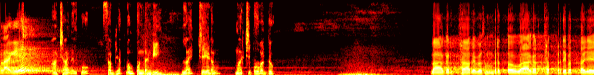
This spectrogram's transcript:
అలాగే మా ఛానల్కు సభ్యత్వం పొందండి. లైక్ చేయడం మర్చిపోవద్దు. వాగర్థావివ సంపృత్తౌ వాగర్థ ప్రతిపత్తయే.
